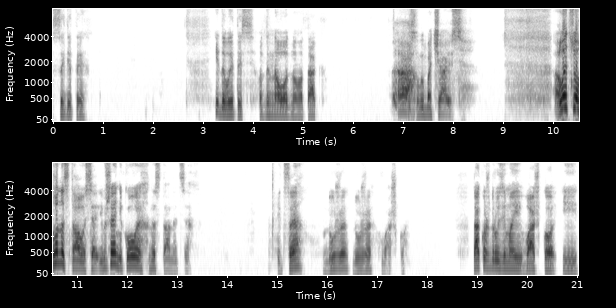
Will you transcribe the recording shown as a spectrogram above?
сидіти і дивитись один на одного, так? Ах, вибачаюсь. Але цього не сталося і вже ніколи не станеться. І це дуже-дуже важко. Також, друзі мої, важко і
